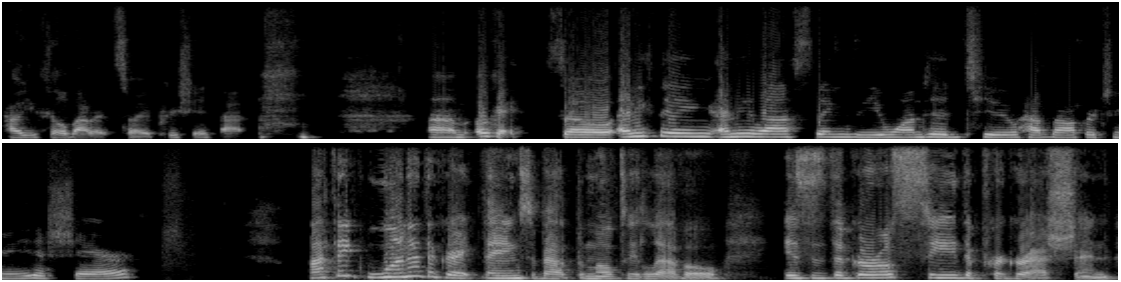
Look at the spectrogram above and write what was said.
how you feel about it so i appreciate that Um, okay, so anything, any last things you wanted to have the opportunity to share? I think one of the great things about the multi-level is that the girls see the progression,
